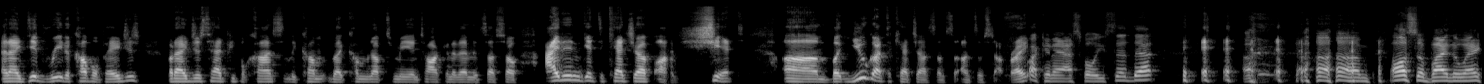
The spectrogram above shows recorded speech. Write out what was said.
and I did read a couple pages, but I just had people constantly come like coming up to me and talking to them and stuff. So I didn't get to catch up on shit. Um, but you got to catch up on some on some stuff, right? Fucking asshole! You said that. um, also, by the way,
